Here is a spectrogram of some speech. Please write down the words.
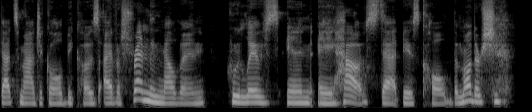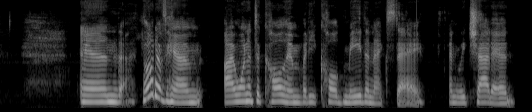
That's magical because I have a friend in Melbourne who lives in a house that is called the Mothership. and I thought of him. I wanted to call him, but he called me the next day and we chatted.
